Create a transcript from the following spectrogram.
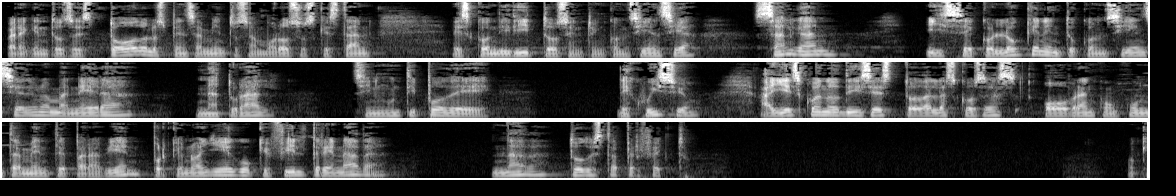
para que entonces todos los pensamientos amorosos que están escondiditos en tu inconsciencia salgan y se coloquen en tu conciencia de una manera natural, sin ningún tipo de, de juicio. Ahí es cuando dices todas las cosas obran conjuntamente para bien, porque no hay ego que filtre nada, nada, todo está perfecto. Ok.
